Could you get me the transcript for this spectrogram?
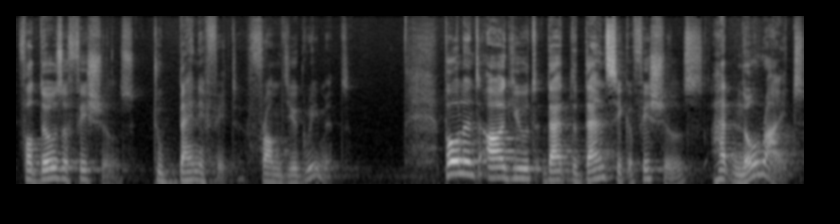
for those officials to benefit from the agreement. Poland argued that the Danzig officials had no right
